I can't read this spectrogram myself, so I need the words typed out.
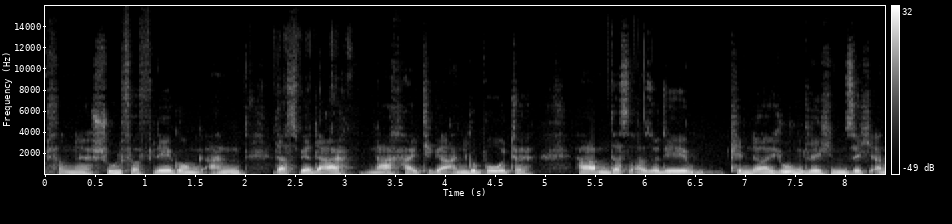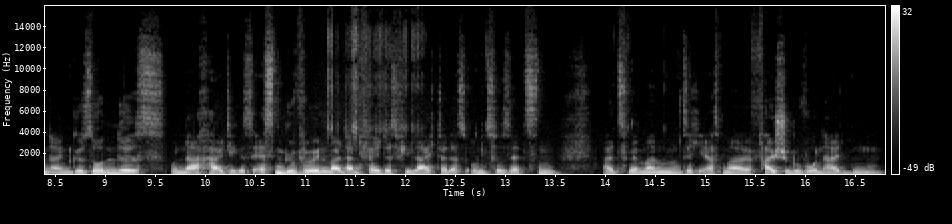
von der Schulverpflegung an, dass wir da nachhaltige Angebote haben, dass also die Kinder, Jugendlichen sich an ein gesundes und nachhaltiges Essen gewöhnen, weil dann fällt es viel leichter, das umzusetzen, als wenn man sich erstmal falsche Gewohnheiten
